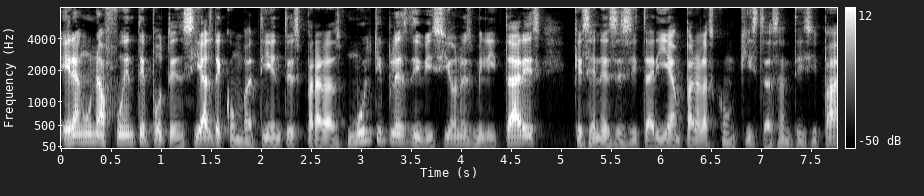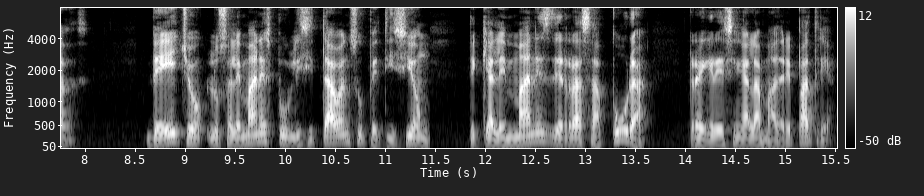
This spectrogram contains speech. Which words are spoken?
eran una fuente potencial de combatientes para las múltiples divisiones militares que se necesitarían para las conquistas anticipadas. De hecho, los alemanes publicitaban su petición de que alemanes de raza pura regresen a la madre patria,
